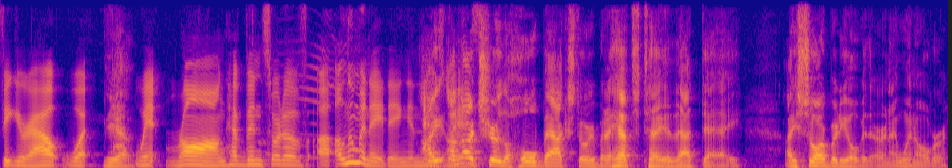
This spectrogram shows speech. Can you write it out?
figure out what yeah. went wrong have been sort of uh, illuminating in I, I'm not sure the whole backstory, but I have to tell you that day I saw everybody over there and I went over.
